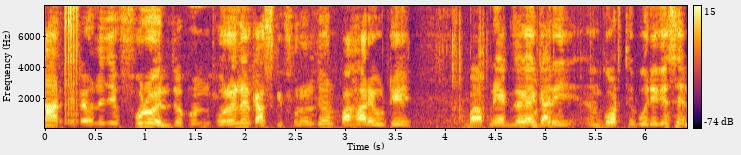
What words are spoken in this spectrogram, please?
আর এটা হলো যে ফোর ওয়েল যখন ফোর ওয়েলের কাজ কি? ফোর ওয়েল যখন পাহাড়ে উঠে বা আপনি এক জায়গায় গাড়ি গর্তে পড়ে গেছেন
